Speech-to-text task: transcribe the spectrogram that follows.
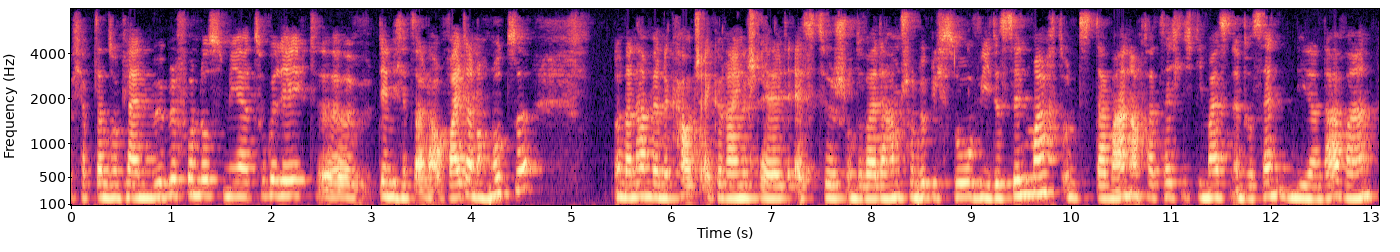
ich habe dann so einen kleinen Möbelfundus mir zugelegt, äh, den ich jetzt alle auch weiter noch nutze. Und dann haben wir eine Couch-Ecke reingestellt, Esstisch und so weiter, haben schon wirklich so, wie das Sinn macht. Und da waren auch tatsächlich die meisten Interessenten, die dann da waren,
